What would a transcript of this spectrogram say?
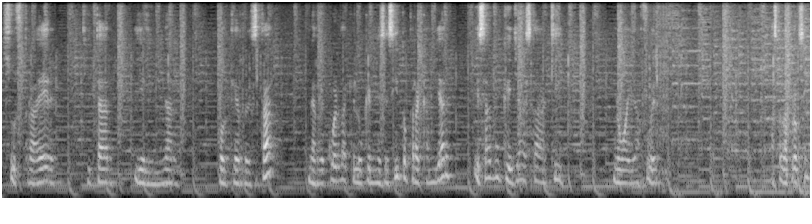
sustraer, quitar y eliminar. Porque restar me recuerda que lo que necesito para cambiar es algo que ya está aquí, no allá afuera. Hasta la próxima.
